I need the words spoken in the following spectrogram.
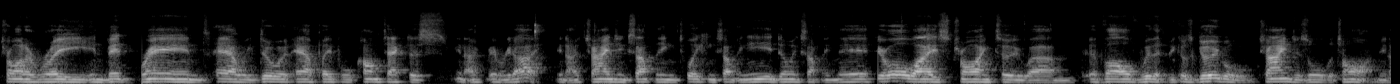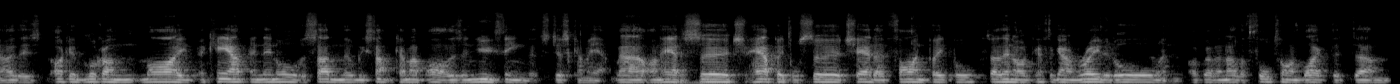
trying to reinvent brand, how we do it, how people contact us, you know, every day, you know, changing something, tweaking something here, doing something there. You're always trying to um, evolve with it because Google changes all the time. You know, there's, I could look on my account and then all of a sudden there'll be something come up. Oh, there's a new thing that's just come out uh, on how to search, how people search, how to find people. So then I have to go and read it all. And I've got another full time bloke that um,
